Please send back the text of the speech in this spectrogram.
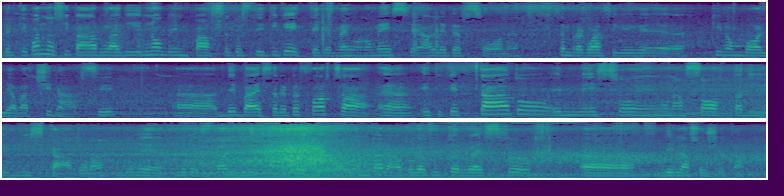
perché quando si parla di no green pass, queste etichette che vengono messe alle persone, sembra quasi che, che chi non voglia vaccinarsi eh, debba essere per forza eh, etichettato e messo in una sorta di, di scatola dove, dove, sta lì allontanato da tutto il resto eh, della società.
